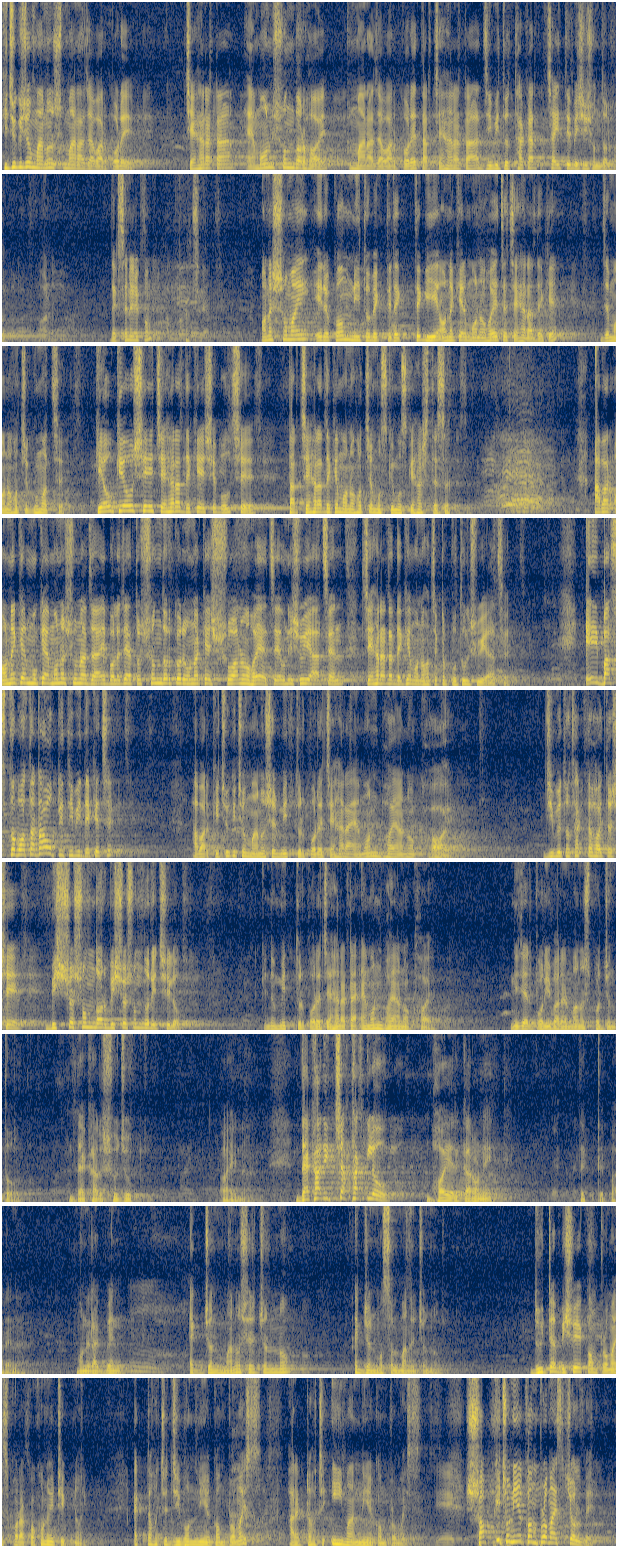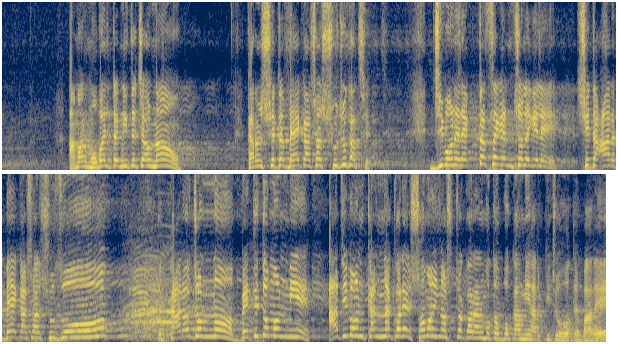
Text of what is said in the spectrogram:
কিছু কিছু মানুষ মারা যাওয়ার পরে চেহারাটা এমন সুন্দর হয়, মারা যাওয়ার পরে তার চেহারাটা জীবিত থাকার চাইতে বেশি সুন্দর হয়। দেখছেন এরকম? আচ্ছা। অনেক সময় এরকম মৃত ব্যক্তি দেখতে গিয়ে অনেকের মনে হয়েছে চেহারা দেখে, যে মনে হচ্ছে ঘুমাচ্ছে। কেউ কেউ সেই চেহারা দেখে এসে বলছে, তার চেহারা দেখে মনে হচ্ছে মুসকি মুসকি হাসতেছে। আবার অনেকের মুখে এমনও শোনা যায়, বলে যে এত সুন্দর করে ওনাকে শোয়ানো হয়েছে, উনি শুয়ে আছেন, চেহারাটা দেখে মনে হচ্ছে একটা পুতুল শুয়ে আছে। এই বাস্তবতাটাও পৃথিবী দেখেছে। আবার কিছু কিছু মানুষের মৃত্যুর পরে চেহারা এমন ভয়ানক হয়। জীবিত থাকতে হয়তো সে বিশ্ব সুন্দর, বিশ্ব সুন্দরী ছিল, কিন্তু মৃত্যুর পরে চেহারাটা এমন ভয়ানক হয়, নিজের পরিবারের মানুষ পর্যন্ত দেখার সুযোগ পায় না। দেখার ইচ্ছা থাকলেও ভয়ের কারণে দেখতে পারে না। মনে রাখবেন, একজন মানুষের জন্য, একজন মুসলমানের জন্য দুইটা বিষয়ে কম্প্রোমাইজ করা কখনোই ঠিক নয়। একটা হচ্ছে জীবন নিয়ে কম্প্রোমাইজ আর একটা হচ্ছে ইমান নিয়ে কম্প্রোমাইজ সব কিছু নিয়ে কম্প্রোমাইজ চলবে। আমার মোবাইলটা নিতে চাও, নাও। কারণ সেটা ব্যাগ আসার সুযোগ আছে। জীবনের একটা সেকেন্ড চলে গেলে সেটা আর ব্যাগ আসার সুযোগ তো কারও জন্য ব্যতীত মন নিয়ে আজীবন কান্না করে সময় নষ্ট করার মতো বোকামি আর কিছু হতে পারে?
